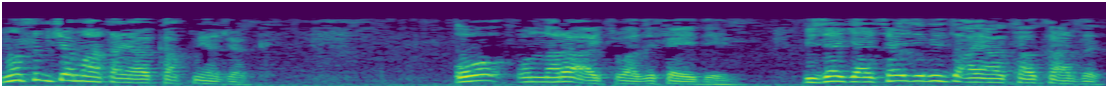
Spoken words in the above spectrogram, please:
Nasıl cemaat ayağa kalkmayacak? O onlara ait vazifeydi. Bize gelseydi biz de ayağa kalkardık.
